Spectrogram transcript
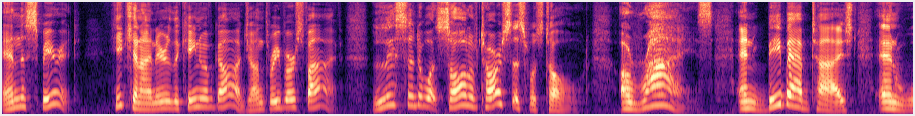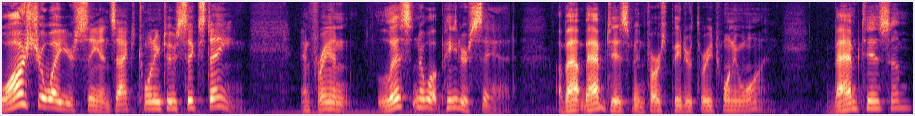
and the Spirit, he cannot enter the kingdom of God. John 3 verse 5. Listen to what Saul of Tarsus was told. Arise and be baptized and wash away your sins. Acts 22, 16. And friend, listen to what Peter said about baptism in 1 Peter 3, 21. Baptism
